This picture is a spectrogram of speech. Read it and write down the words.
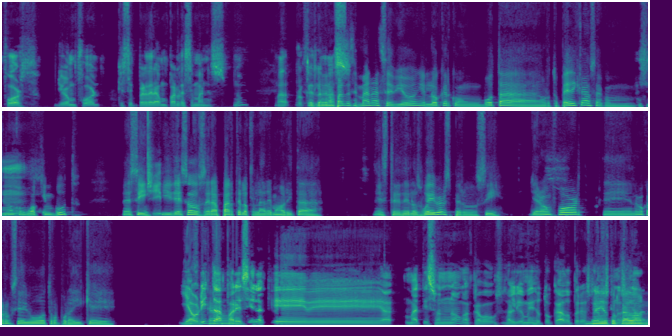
Ford, Jerome Ford, que se perderá un par de semanas, ¿no? Creo que se perderá un par de semanas, se vio en el locker con bota ortopédica, o sea, con, walking boot. Eh, sí, y de eso será parte de lo que hablaremos ahorita este, de los waivers, pero sí, Jerome Ford, eh, no me acuerdo si hay otro por ahí que, y ahorita pareciera que eh, Mattison, ¿no? Acabó, salió medio tocado, pero medio tocado,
